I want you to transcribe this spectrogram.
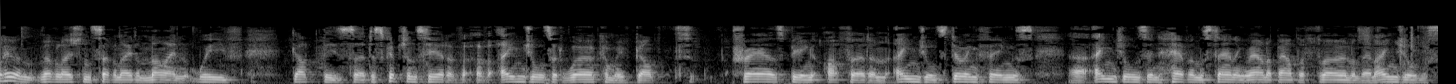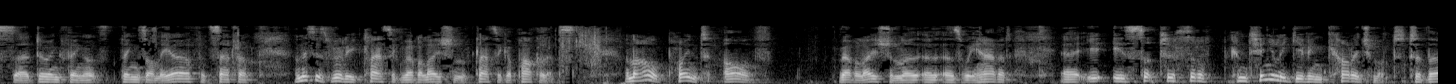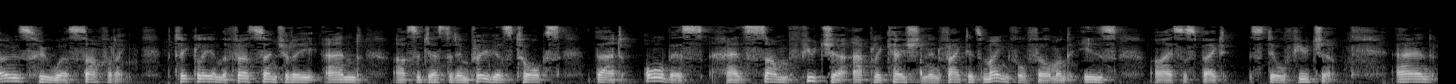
Well, here in Revelation 7, 8, and 9, we've got these uh, descriptions here of, of angels at work, and we've got prayers being offered and angels doing things, uh, angels in heaven standing round about the throne, and then angels uh, doing thing, things on the earth, etc. And this is really classic Revelation, classic Apocalypse. And the whole point of Revelation, as we have it, uh, is to sort of continually give encouragement to those who were suffering, particularly in the first century, and I've suggested in previous talks that all this has some future application. In fact, its main fulfillment is, I suspect, still future. And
